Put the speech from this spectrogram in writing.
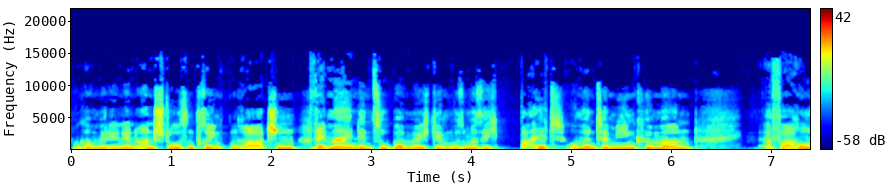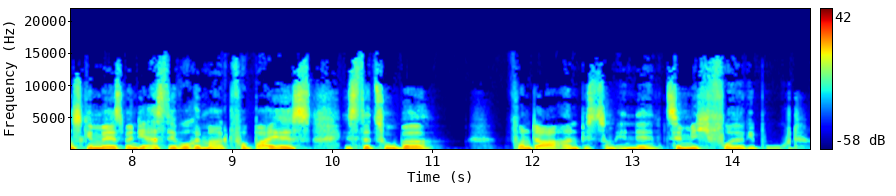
man kann mit ihnen anstoßen, trinken, ratschen. Wenn man in den Zuber möchte, muss man sich bald um einen Termin kümmern. Erfahrungsgemäß, wenn die erste Woche Markt vorbei ist, ist der Zuber von da an bis zum Ende ziemlich voll gebucht.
